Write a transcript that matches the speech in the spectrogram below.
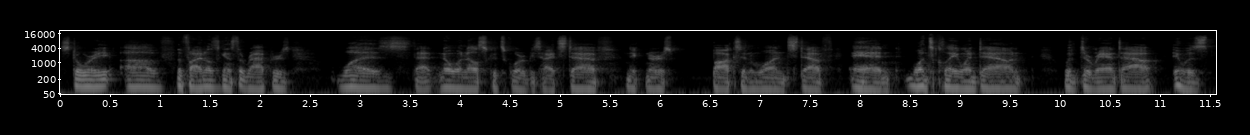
story of the finals against the Raptors was that no one else could score besides Steph, Nick Nurse, boxing one Steph. And once Klay went down with Durant out, it was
